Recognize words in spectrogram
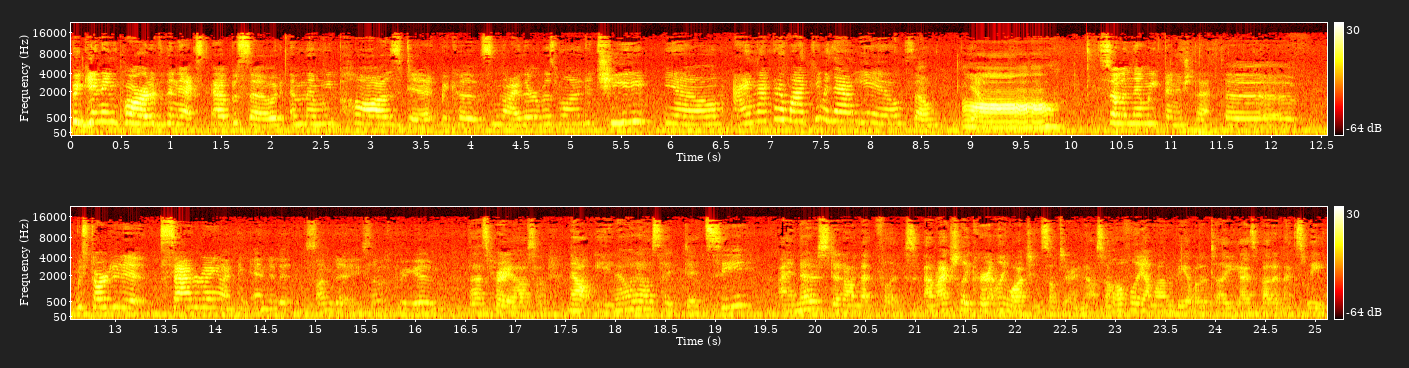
beginning part of the next episode, and then we paused it because neither of us wanted to cheat. You know, I'm not gonna watch it without you. So yeah. Aww. So and then we finished that. The we started it Saturday and I think ended it Sunday. So it was pretty good. That's pretty awesome. Now, you know what else I did see? I noticed it on Netflix. I'm actually currently watching something right now, so hopefully I'm going to be able to tell you guys about it next week.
